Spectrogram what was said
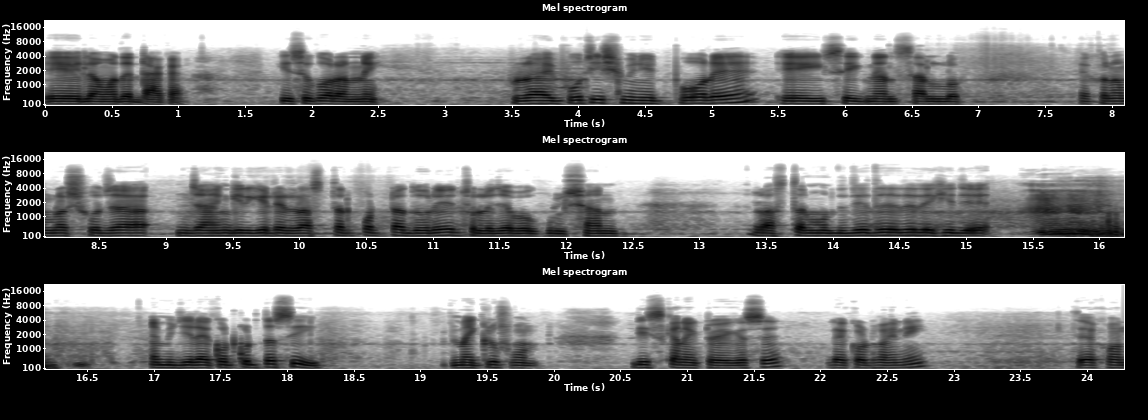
এই হইল আমাদের ঢাকা। কিছু করার নেই। প্রায় পঁচিশ মিনিট পরে এই সিগন্যাল ছাড়লো। এখন আমরা সোজা জাহাঙ্গীর গেটের রাস্তার পথটা ধরে চলে যাব গুলশান। রাস্তার মধ্যে যেতে যেতে দেখি যে, আমি যে রেকর্ড করতেছি মাইক্রোফোন ডিসকানেক্ট হয়ে গেছে রেকর্ড হয়নি। তো এখন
